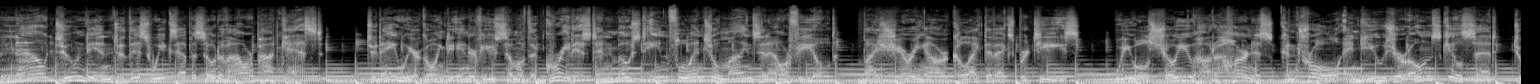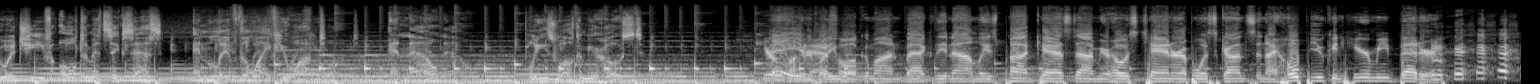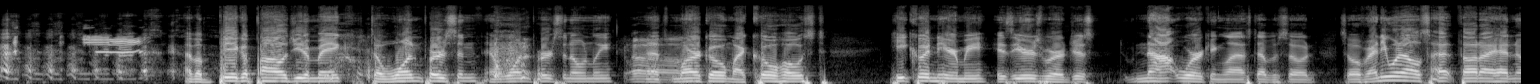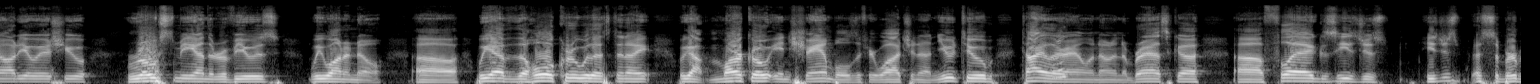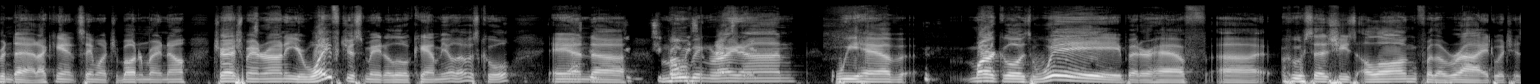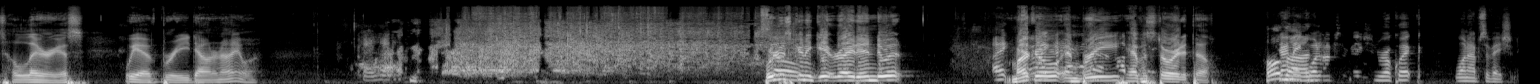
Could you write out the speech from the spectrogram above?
are now tuned in to this week's episode of our podcast. Today, we are going to interview some of the greatest and most influential minds in our field. By sharing our collective expertise, we will show you how to harness, control, and use your own skill set to achieve ultimate success and live the life you want. And now, please welcome your host, You're hey, everybody, asshole. welcome on back to the Anomalies podcast. I'm your host, Tanner, up in Wisconsin. I hope you can hear me better. I have a big apology to make to one person and one person only. and that's Marco, my co host. He couldn't hear me, his ears were just not working last episode. So if anyone else had, thought I had an audio issue, roast me on the reviews. We want to know. Uh, we have the whole crew with us tonight. We got Marco in shambles if you're watching on YouTube. Tyler Allen down in Nebraska. Uh, Flegs, he's just he's just a suburban dad. I can't say much about him right now. Trashman Ronnie, your wife just made a little cameo. That was cool. And uh, she moving right on, we have Marco's way better half, uh, who says she's along for the ride, which is hilarious. We have Bree down in Iowa. Hey, hey. We're just gonna get right into it. I, Marco can I- and Bree have a story to tell. Hold Can I make one observation real quick? One observation.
